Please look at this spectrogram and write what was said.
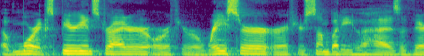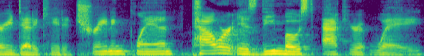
a more experienced rider or if you're a racer or if you're somebody who has a very dedicated training plan, power is the most accurate way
